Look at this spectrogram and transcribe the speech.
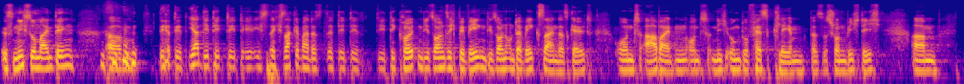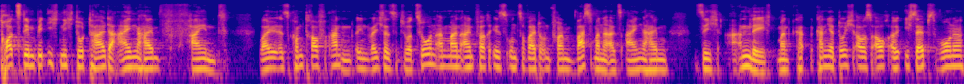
ist nicht so mein Ding. ähm, die, die, ja, die, ich, ich sage immer, die, die Kröten, die sollen sich bewegen, die sollen unterwegs sein, das Geld, und arbeiten und nicht irgendwo festkleben. Das ist schon wichtig. Ähm, trotzdem bin ich nicht total der Eigenheimfeind weil es kommt drauf an, in welcher Situation man einfach ist und so weiter und vor allem, was man als Eigenheim sich anlegt. Man kann ja durchaus auch, äh, ich selbst wohne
